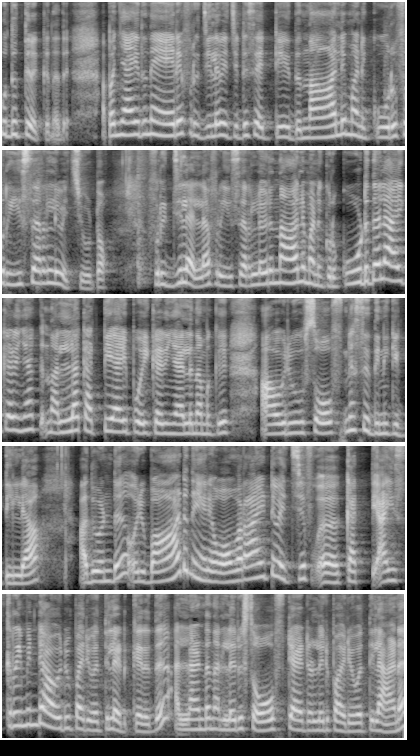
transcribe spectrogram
കുതിർത്ത് വെക്കുന്നത്. അപ്പം ഞാൻ ഇത് നേരെ ഫ്രിഡ്ജിൽ വെച്ചിട്ട് സെറ്റ് ചെയ്ത് നാല് മണിക്കൂർ ഫ്രീസറിൽ വെച്ചു കേട്ടോ ഫ്രിഡ്ജിലല്ല ഫ്രീസറിൽ ഒരു നാല് മണിക്കൂർ. കൂടുതലായി കഴിഞ്ഞാൽ നല്ല കട്ടിയായി പോയി കഴിഞ്ഞാൽ നമുക്ക് ആ ഒരു സോഫ്റ്റ്നെസ് ഇതിന് കിട്ടില്ല. അതുകൊണ്ട് ഒരുപാട് നേരം ഓവറായിട്ട് വെച്ച് കട്ടി ഐസ്ക്രീമിന്റെ ആ ഒരു പരുവത്തിൽ എടുക്കരുത് അല്ലാണ്ട് നല്ലൊരു സോഫ്റ്റ് ആയിട്ടുള്ളൊരു പരുവത്തിലാണ്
